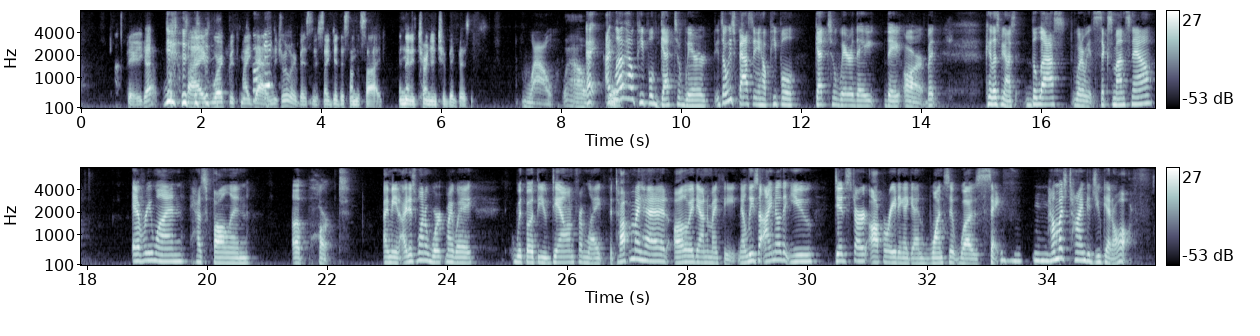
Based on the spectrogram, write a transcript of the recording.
There you go. I worked with my dad in the jewelry business. And I did this on the side, and then it turned into a big business. wow. Wow. I, I Yeah. love how people get to where it's always fascinating how people get to where they they are. But okay, let's be honest. The last what are we at six months now? Everyone has fallen apart. I mean, I just want to work my way with both of you down from like the top of my head all the way down to my feet. Now, Lisa, I know that you did start operating again once it was safe. Mm-hmm. Mm-hmm. How much time did you get off?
